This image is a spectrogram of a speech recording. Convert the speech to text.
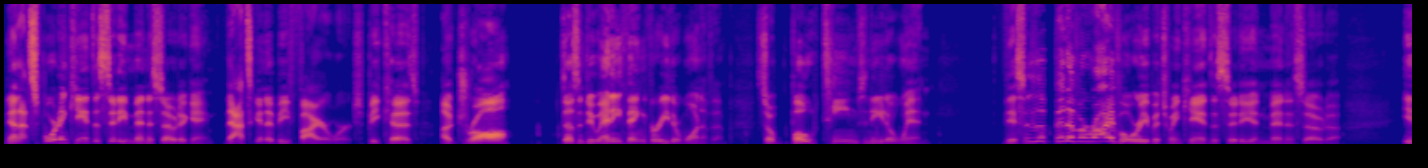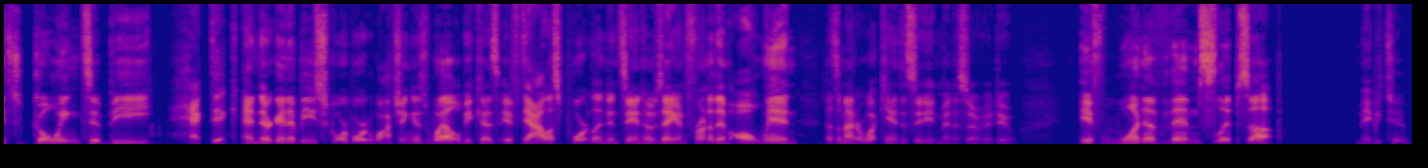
Now, that Sporting Kansas City Minnesota game, that's going to be fireworks because a draw doesn't do anything for either one of them. So both teams need a win. This is a bit of a rivalry between Kansas City and Minnesota. It's going to be hectic, and they're going to be scoreboard watching as well because if Dallas, Portland, and San Jose in front of them all win, doesn't matter what Kansas City and Minnesota do. If one of them slips up, maybe two,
